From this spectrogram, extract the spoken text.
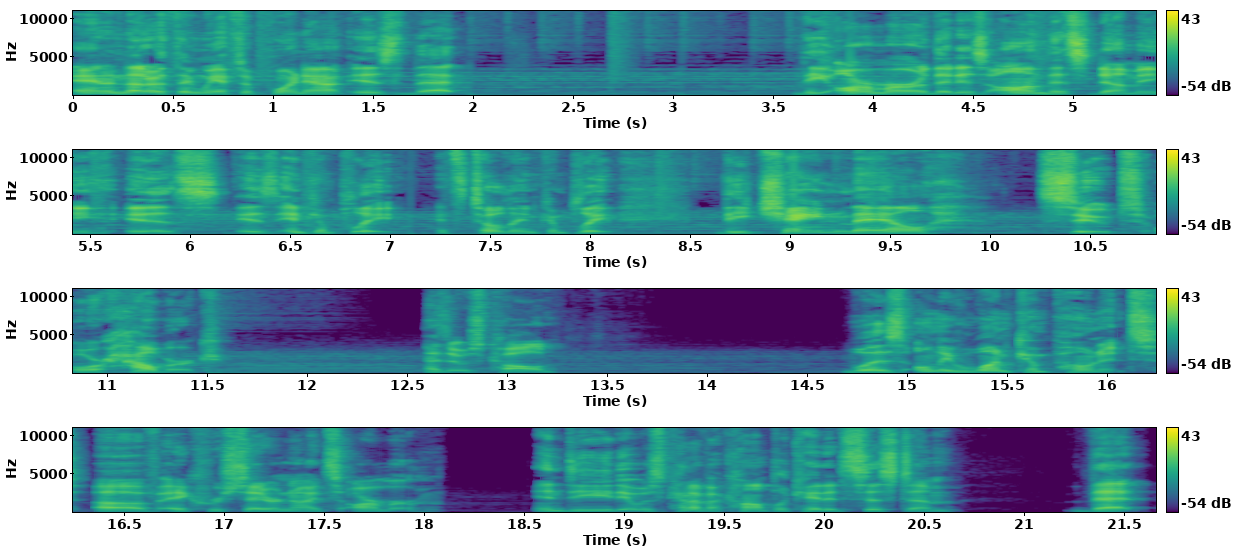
and another thing we have to point out is that the armor that is on this dummy is is incomplete. It's totally incomplete. The chainmail suit or hauberk, as it was called, was only one component of a Crusader Knight's armor. Indeed, it was kind of a complicated system that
